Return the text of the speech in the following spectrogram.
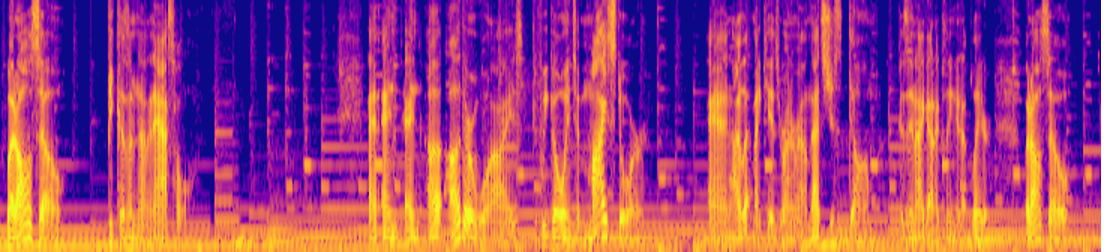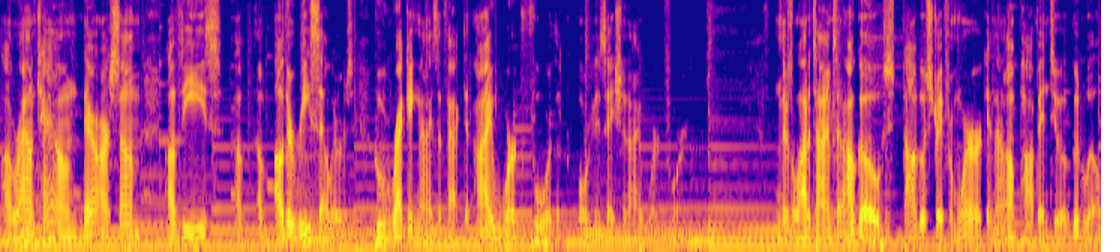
But also because I'm not an asshole and and, and uh, otherwise if we go into my store and i let my kids run around. That's just dumb because then i gotta clean it up later. But also around town there are some of these of, of other resellers who recognize the fact that i work for the organization i work for. And there's a lot of times that i'll go i'll go straight from work and then i'll pop into a goodwill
